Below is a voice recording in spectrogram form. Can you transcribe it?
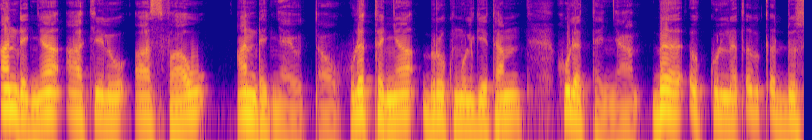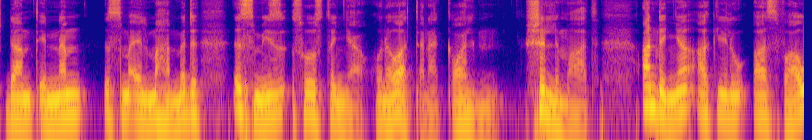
አንደኛ አክሊሉ አስፋው አንደኛ የወጣው፣ ሁለተኛ ብሩክ ሙልጌታም ሁለተኛ፣ በእኩል ነጥብ ቅዱስ ዳምጤና እስማኤል መሐመድ እስሚዝ ሶስተኛ ሆነው አጠናቀዋል። ሽልማት አንደኛ አክሊሉ አስፋው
